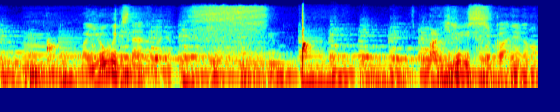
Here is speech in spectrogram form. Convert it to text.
음 막 이러고 있진 않을 거 아니에요 막 이러 있을 거 아니에요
